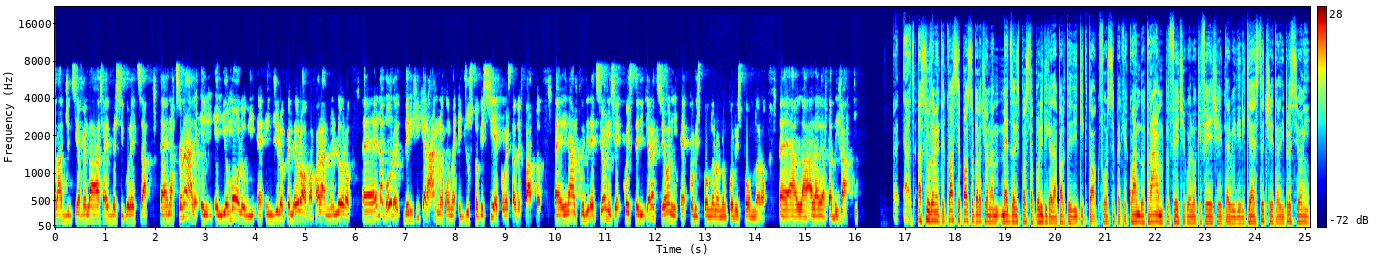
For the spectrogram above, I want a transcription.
l'Agenzia per la Cybersicurezza eh, Nazionale e, e, gli omologhi eh, in giro per l'Europa faranno il loro eh, lavoro e verificheranno come è giusto che sia e come è stato fatto in altre direzioni se queste dichiarazioni corrispondono o non corrispondono eh, alla, alla realtà dei fatti. Eh, assolutamente, qua se posso però c'è una mezza risposta politica da parte di TikTok, forse perché quando Trump fece quello che fece in termini di richieste, eccetera, di pressioni,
